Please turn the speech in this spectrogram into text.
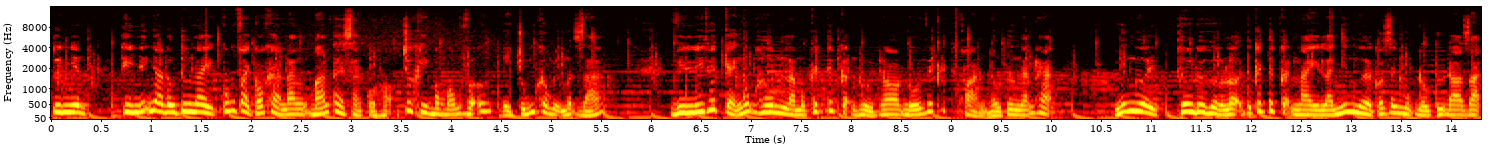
Tuy nhiên, thì những nhà đầu tư này cũng phải có khả năng bán tài sản của họ trước khi bong bóng vỡ để chúng không bị mất giá. Vì lý thuyết kẻ ngốc hơn là một cách tiếp cận rủi ro đối với các khoản đầu tư ngắn hạn những người thường được hưởng lợi từ cách tiếp cận này là những người có danh mục đầu tư đa dạng,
